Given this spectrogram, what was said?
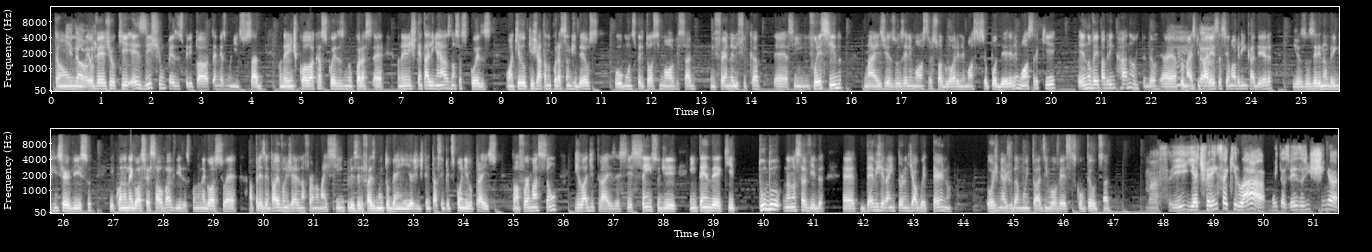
Então, eu vejo que existe um peso espiritual até mesmo nisso, sabe? Quando a gente coloca as coisas no coração, é, quando a gente tenta alinhar as nossas coisas com aquilo que já tá no coração de Deus, o mundo espiritual se move, sabe? O inferno ele fica é, assim enfurecido, mas Jesus ele mostra a sua glória, ele mostra o seu poder, ele mostra que ele não veio para brincar não, entendeu? É, hum, por mais que tá. pareça ser uma brincadeira, Jesus ele não brinca em serviço e quando o negócio é salvar vidas, quando o negócio é apresentar o evangelho na forma mais simples, ele faz muito bem e a gente tem que estar sempre disponível para isso. Então a formação de lá de trás, esse senso de entender que tudo na nossa vida é, deve girar em torno de algo eterno, hoje me ajuda muito a desenvolver esses conteúdos, sabe? Massa. E, e, a diferença é que lá, muitas vezes, a gente tinha.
